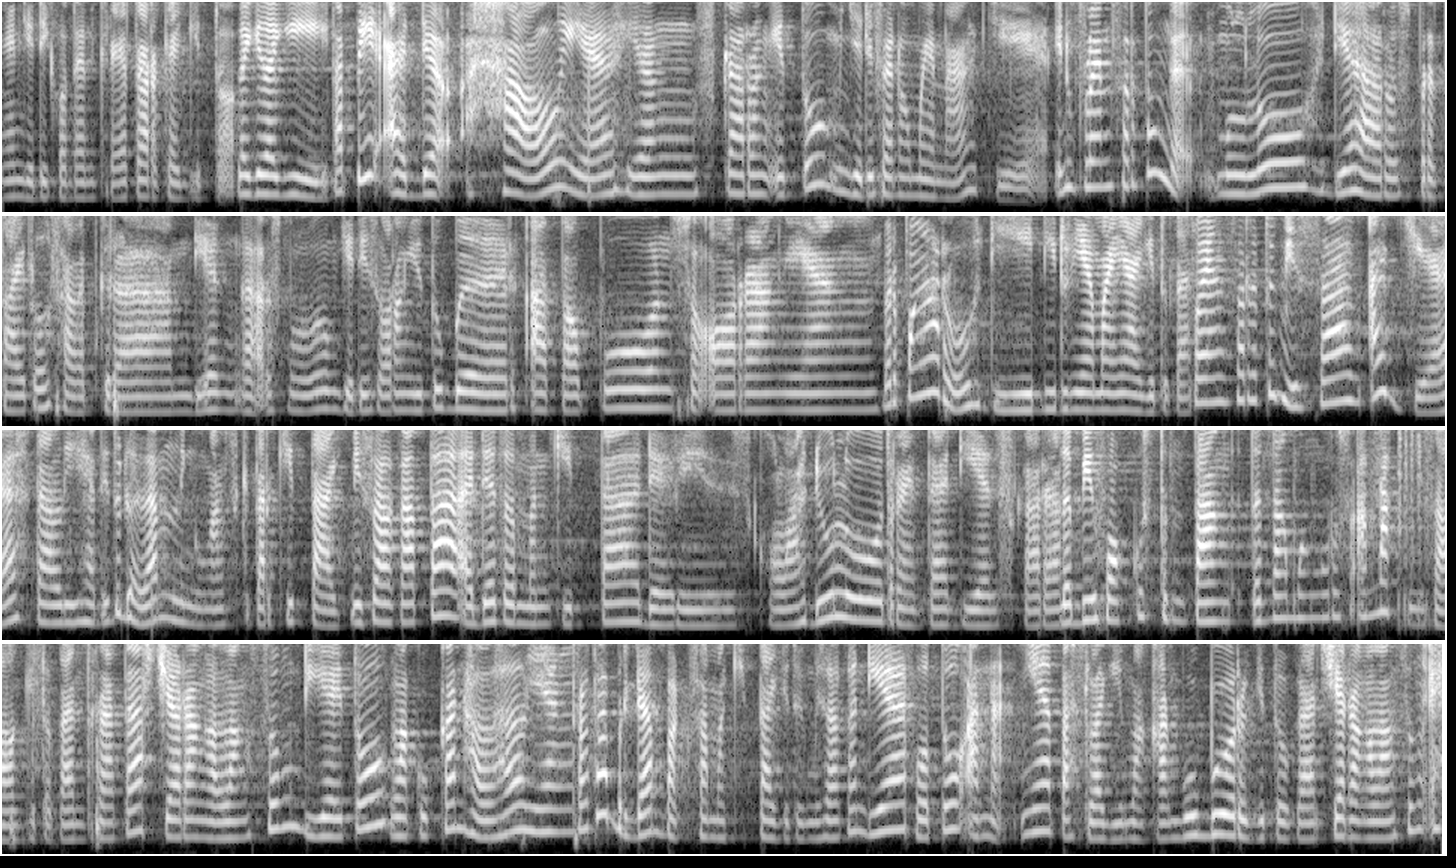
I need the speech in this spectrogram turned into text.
pengen jadi content creator kayak gitu. Lagi-lagi. Tapi ada hal ya yang sekarang itu menjadi fenomena cie influencer tuh nggak melulu dia harus bertitle selebgram dia nggak harus melulu menjadi seorang youtuber ataupun seorang yang berpengaruh di di dunia maya gitu kan. Influencer itu bisa aja kita lihat itu dalam lingkungan sekitar kita. Misal kata ada teman kita dari sekolah dulu ternyata dia sekarang lebih fokus tentang tentang mengurus anak misal gitu kan. Ternyata secara nggak langsung dia itu melakukan hal-hal yang ternyata berdampak sama kita gitu. Misalkan dia foto anaknya pas lagi makan bubur gitu kan. Secara nggak langsung eh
